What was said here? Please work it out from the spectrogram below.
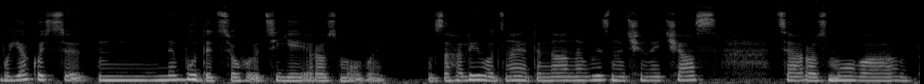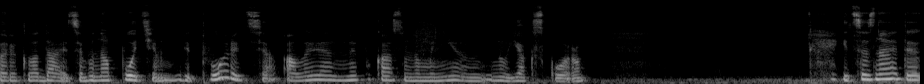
Бо якось е, не буде цього, цієї розмови. Взагалі, от знаєте, на невизначений час ця розмова перекладається. Вона потім відтвориться, але не показано мені, ну, як скоро. І це, знаєте,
